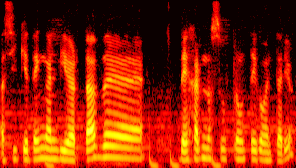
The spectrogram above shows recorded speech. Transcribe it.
así que tengan libertad de, dejarnos sus preguntas y comentarios.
